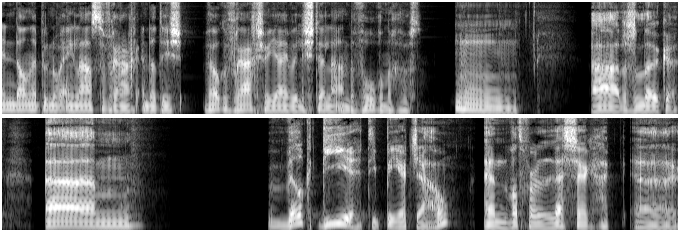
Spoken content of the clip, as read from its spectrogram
En dan heb ik nog één laatste vraag. En dat is, welke vraag zou jij willen stellen aan de volgende gast? Hmm. Ah, dat is een leuke. Ehm, welk dier typeert jou? En wat voor lessen eh,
